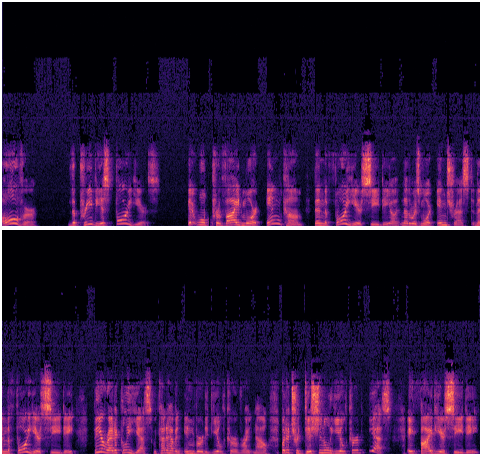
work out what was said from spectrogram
over the previous four years it will provide more income than the four year CD, or in other words, more interest than the four year CD. Theoretically, yes, we kind of have an inverted yield curve right now, but a traditional yield curve, yes. A five year CD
